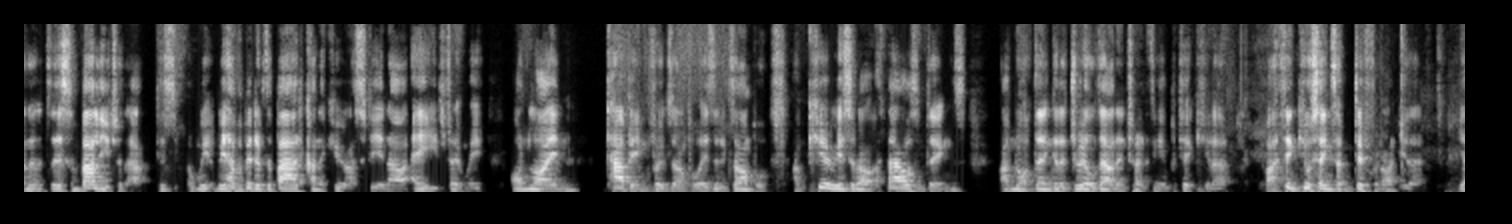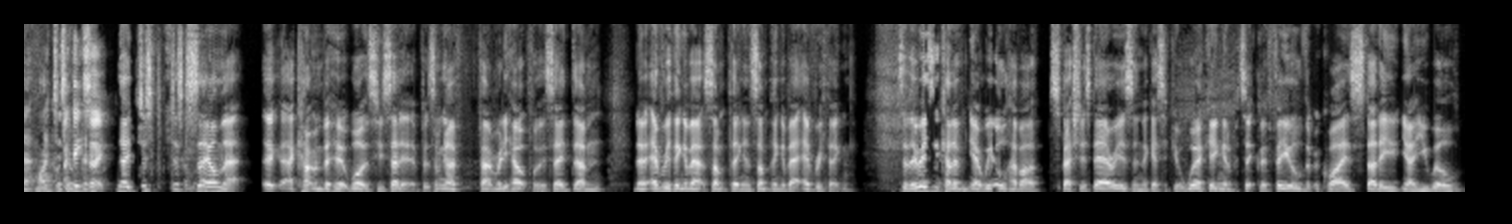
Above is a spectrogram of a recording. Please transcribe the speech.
And there's some value to that because we, we have a bit of the bad kind of curiosity in our age, don't we? Online hmm. tabbing, for example, is an example. I'm curious about a thousand things. I'm not then going to drill down into anything in particular. I think you're saying something different, aren't you? There, yeah, Michael. I think so. No, just just to say on that, I can't remember who it was who said it, but something I found really helpful. They said, um, "No, everything about something and something about everything." So there is a kind of, you know, we all have our specialist areas, and I guess if you're working in a particular field that requires study, you know, you will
